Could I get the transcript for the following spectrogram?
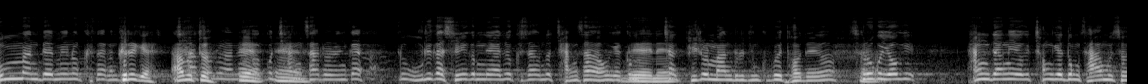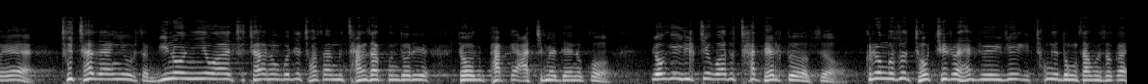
봄만 되면은 그 사람들 그러게. 아무튼, 차선을 하나 예, 갖고 예. 장사를 하니까 그 우리가 세금 내가지고 그 사람들 장사하게끔 네네. 차- 길을 만들어준 그게 더 돼요. 그리고 여기 당장에 여기 청계동 사무소에 주차장이 없어. 민원이 와 주차하는 거지. 저 사람들 장사꾼들이 저기 밖에 아침에 대놓고 여기 일찍 와도 차 댈 데 없어. 그런 것을 조치를 해줘야지 이 청계동 사무소가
